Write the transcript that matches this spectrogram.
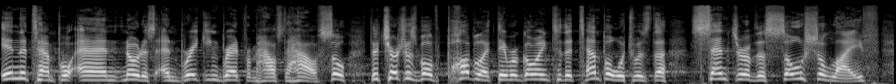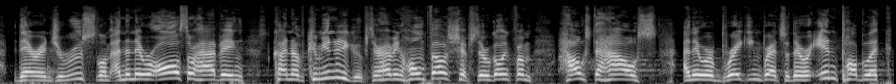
in the temple and notice and breaking bread from house to house. So the church was both public, they were going to the temple which was the center of the social life there in Jerusalem, and then they were also having kind of community groups. They were having home fellowships. They were going from house to house and they were breaking bread. So they were in public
